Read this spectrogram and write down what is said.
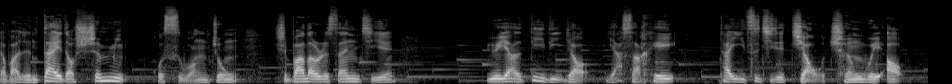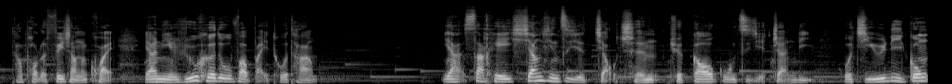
要把人带到生命或死亡中。十八到二十三节，约押的弟弟叫亚撒黑，他以自己的脚程为傲，他跑得非常的快，押尼珥如何都无法摆脱他。亚撒黑相信自己的脚程，却高估自己的战力。我急于立功，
